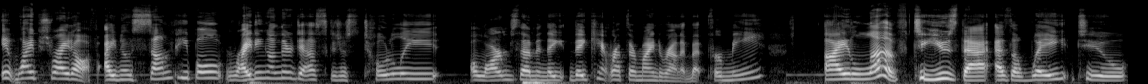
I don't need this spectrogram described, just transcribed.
It wipes right off. I know some people writing on their desk just totally alarms them and they, they can't wrap their mind around it. But for me, I love to use that as a way to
